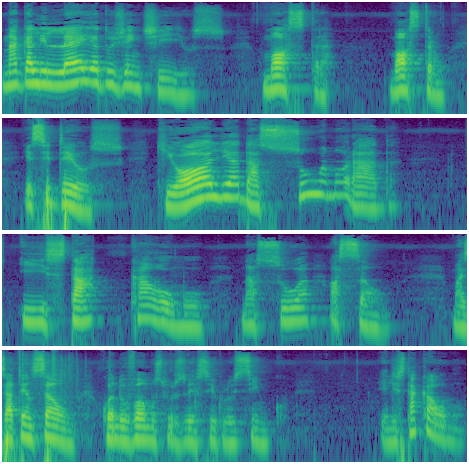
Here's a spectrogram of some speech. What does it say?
na Galiléia dos gentios mostra, mostram esse Deus que olha da sua morada e está calmo na sua ação. Mas atenção, quando vamos para os versículos 5. Ele está calmo,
